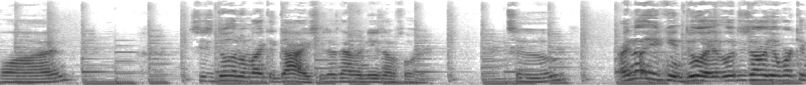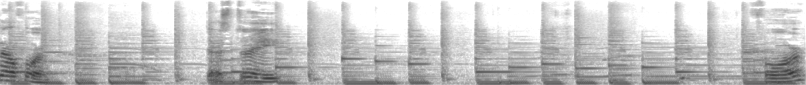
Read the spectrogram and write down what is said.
One. She's doing them like a guy. She doesn't have her knees on the floor. Two. I know you can do it. What is all you're working out for? That's three. Four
